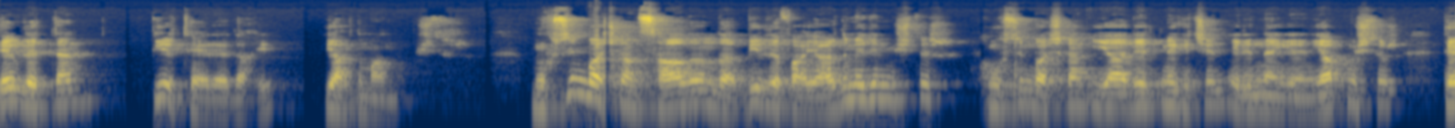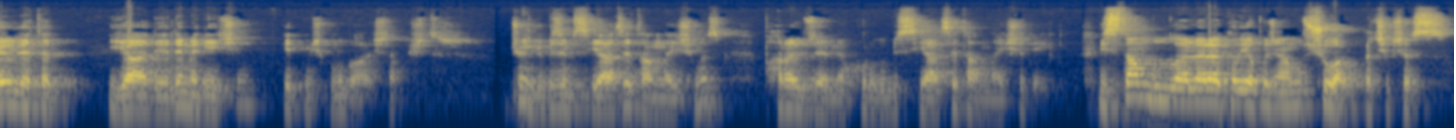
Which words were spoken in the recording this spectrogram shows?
Devletten 1 TL dahi yardım almamıştır. Muhsin Başkan sağlığında bir defa yardım edilmiştir. Muhsin Başkan iade etmek için elinden geleni yapmıştır. Devlete iade edemediği için gitmiş bunu bağışlamıştır. Çünkü bizim siyaset anlayışımız para üzerine kurulu bir siyaset anlayışı değil. İstanbullularla alakalı yapacağımız şu var açıkçası.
